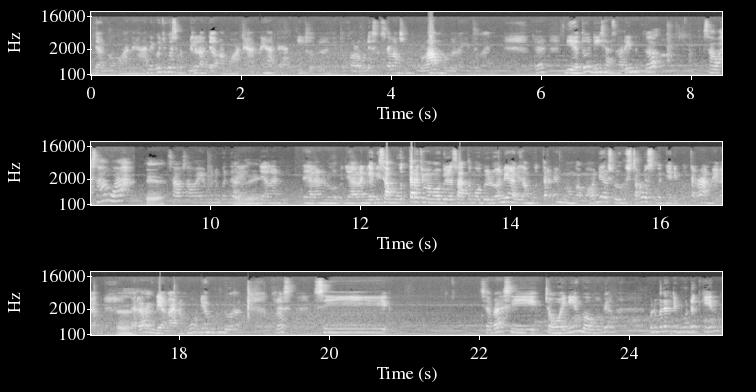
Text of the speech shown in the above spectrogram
jangan ngomong aneh-aneh. Gue juga sempet bilang jangan ngomong aneh-aneh hati-hati gue bilang gitu. Kalau udah selesai langsung pulang gue bilang gitu kan. Dan dia tuh disasarin ke sawah-sawah. Iya. sawah-sawah yang bener-bener yang jalan jalan lu jalan gak bisa muter cuma mobil satu mobil doang dia nggak bisa muter. Eh mau nggak mau dia harus lurus terus buat nyari puteran ya kan. Iya. akhirnya dia nggak nemu dia mundur. Terus si siapa? Si cowok ini yang bawa mobil bener-bener dibudekin.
